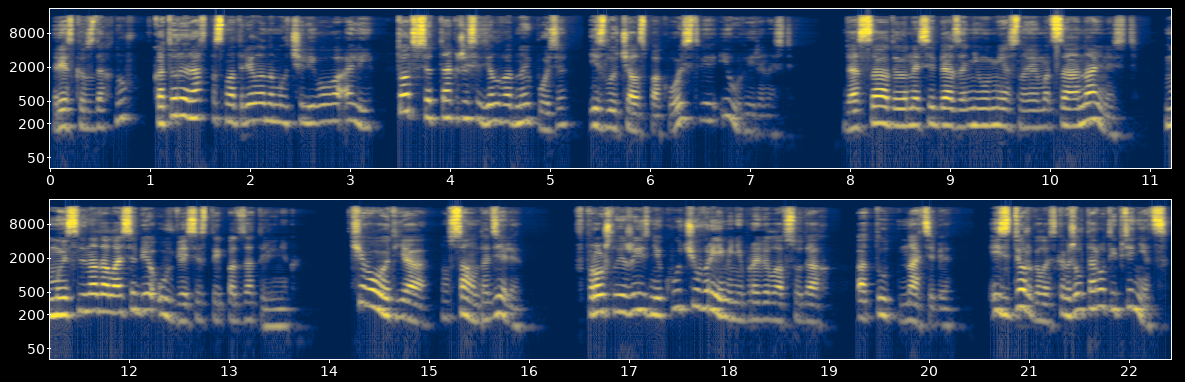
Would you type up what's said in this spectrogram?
Резко вздохнув, в который раз посмотрела на молчаливого Али. Тот все так же сидел в одной позе, излучал спокойствие и уверенность. Досадуя на себя за неуместную эмоциональность, мысленно дала себе увесистый подзатыльник. Чего это я, ну в самом-то деле? В прошлой жизни кучу времени провела в судах, а тут на тебе. Издергалась, как желторотый птенец.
